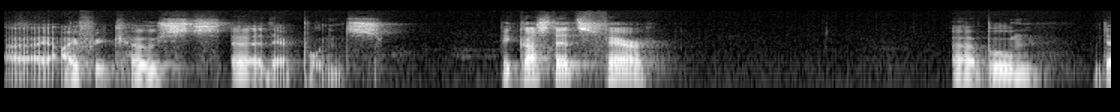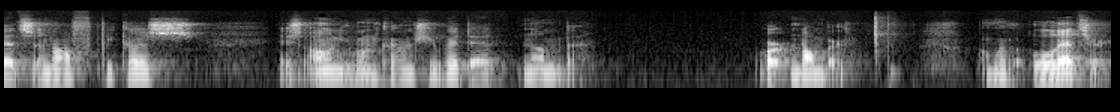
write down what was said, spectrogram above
Ivory Coast uh, their points. Because that's fair uh, boom that's enough because there's only one country with that number. Or number. Oh my god, letter.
